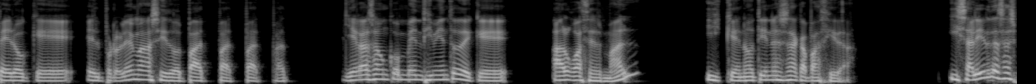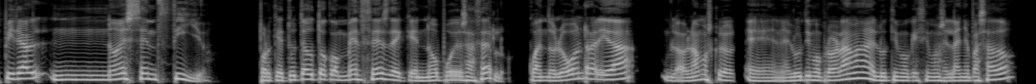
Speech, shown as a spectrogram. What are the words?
pero que el problema ha sido pat, pat, pat, pat, llegas a un convencimiento de que algo haces mal y que no tienes esa capacidad. Y salir de esa espiral no es sencillo, porque tú te autoconvences de que no puedes hacerlo, cuando luego en realidad, lo hablamos creo en el último programa, el último que hicimos el año pasado,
